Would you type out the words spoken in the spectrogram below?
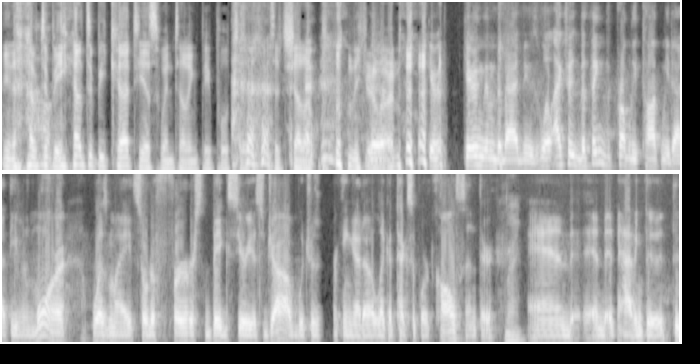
you know how to be how to be courteous when telling people to to shut up, leave you alone giving, giving them the bad news. Well, actually, the thing that probably taught me that even more was my sort of first big serious job, which was working at a like a tech support call center, right. and, and and having to, to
